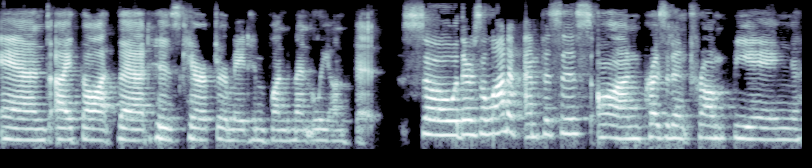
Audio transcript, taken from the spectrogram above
and I thought that his character made him fundamentally unfit. So there's a lot of emphasis on President Trump being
